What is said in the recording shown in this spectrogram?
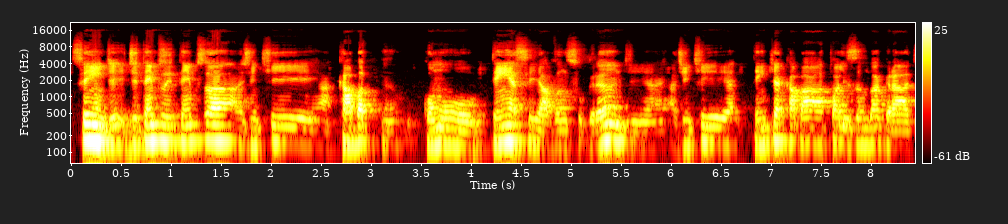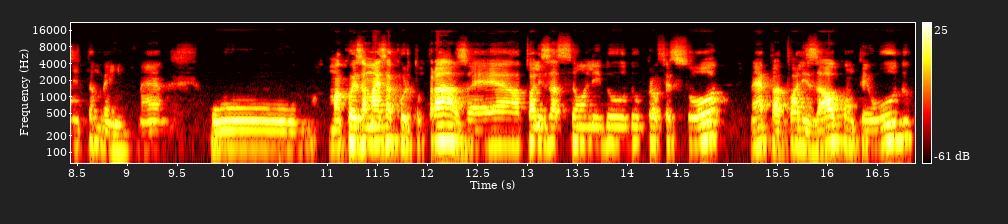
Sim, de, de tempos em tempos a, a, gente acaba, como tem esse avanço grande, a, a, gente tem que acabar atualizando a grade também, né? O, uma coisa mais a curto prazo é a atualização ali do, do professor, né, para atualizar o conteúdo,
